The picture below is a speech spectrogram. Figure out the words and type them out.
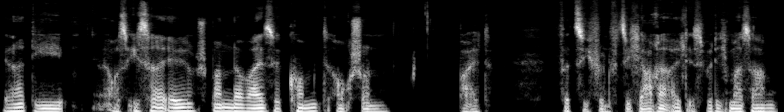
ja, die aus Israel spannenderweise kommt, auch schon bald 40, 50 Jahre alt ist, würde ich mal sagen.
